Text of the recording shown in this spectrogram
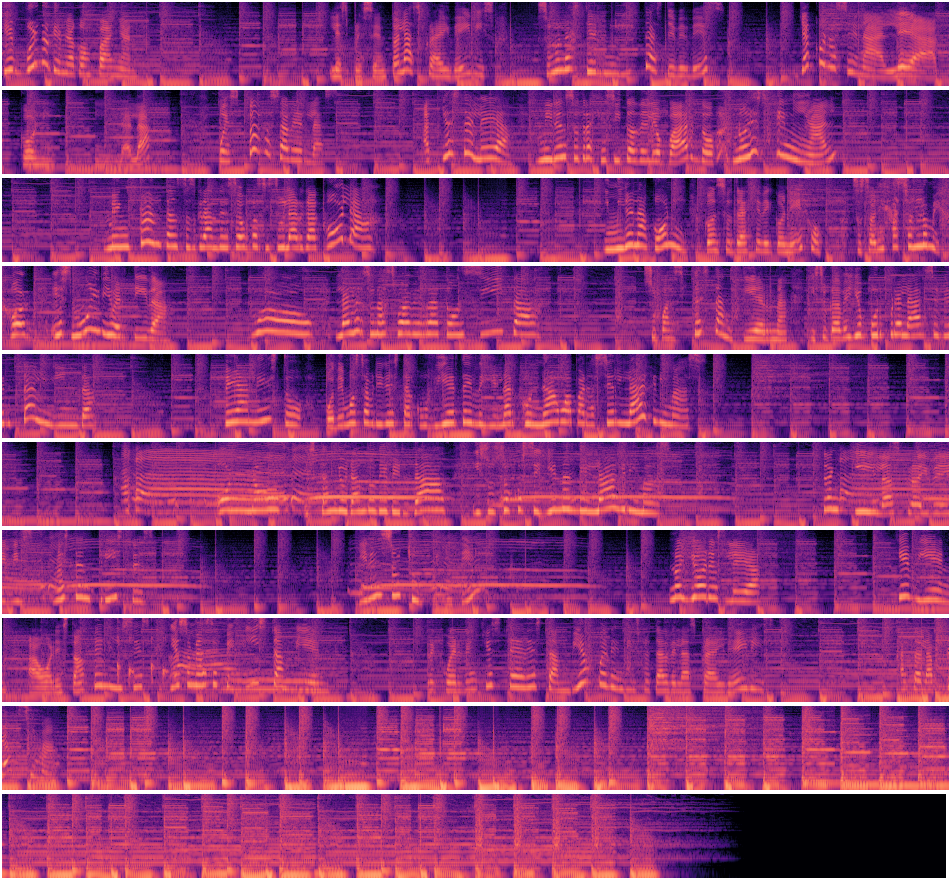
¡Qué bueno que me acompañan! Les presento a las Crybabies. Son unas ternuritas de bebés. ¿Ya conocen a Lea, Connie y Lala? Pues vamos a verlas. Aquí está Lea. Miren su trajecito de leopardo. ¿No es genial? Me encantan sus grandes ojos y su larga cola. Miren a Connie con su traje de conejo. Sus orejas son lo mejor. Es muy divertida. ¡Wow! Lala es una suave ratoncita. Su pancita es tan tierna y su cabello púrpura la hace ver tan linda. Vean esto. Podemos abrir esta cubierta y rellenar con agua para hacer lágrimas. ¡Oh no! Están llorando de verdad y sus ojos se llenan de lágrimas. Tranquilas, Crybabies, no estén tristes. ¿Quieren su chupete? No llores, Lea. ¡Qué bien! Ahora están felices y eso me hace feliz también. Recuerden que ustedes también pueden disfrutar de las Crybabies. ¡Hasta la próxima!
